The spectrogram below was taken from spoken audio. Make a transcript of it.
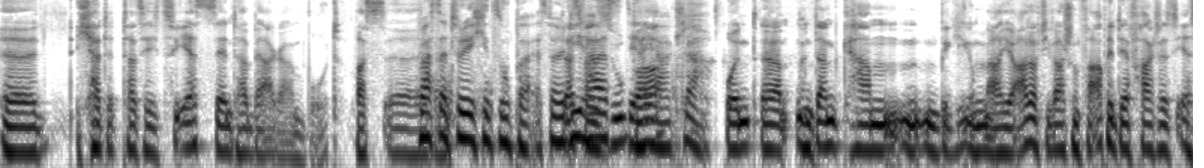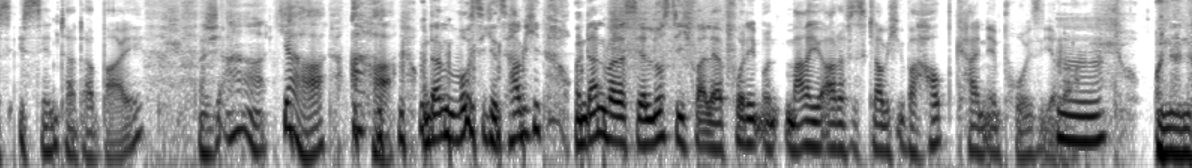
äh, ich hatte tatsächlich zuerst Senta Berger im Boot. Was, äh, Was natürlich super ist, wenn du das die war hast. super. Ja, ja, klar. Und, äh, und dann kam Begegnung mit Mario Adolf, die war schon verabredet, der fragte das erst, ist Senta dabei? Dann dachte ich, ah, ja, aha. Und dann wusste ich, jetzt habe ich ihn. Und dann war das sehr lustig, weil er vor dem, und Mario Adolf ist, glaube ich, überhaupt kein Improvisierer. Mhm. Und dann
